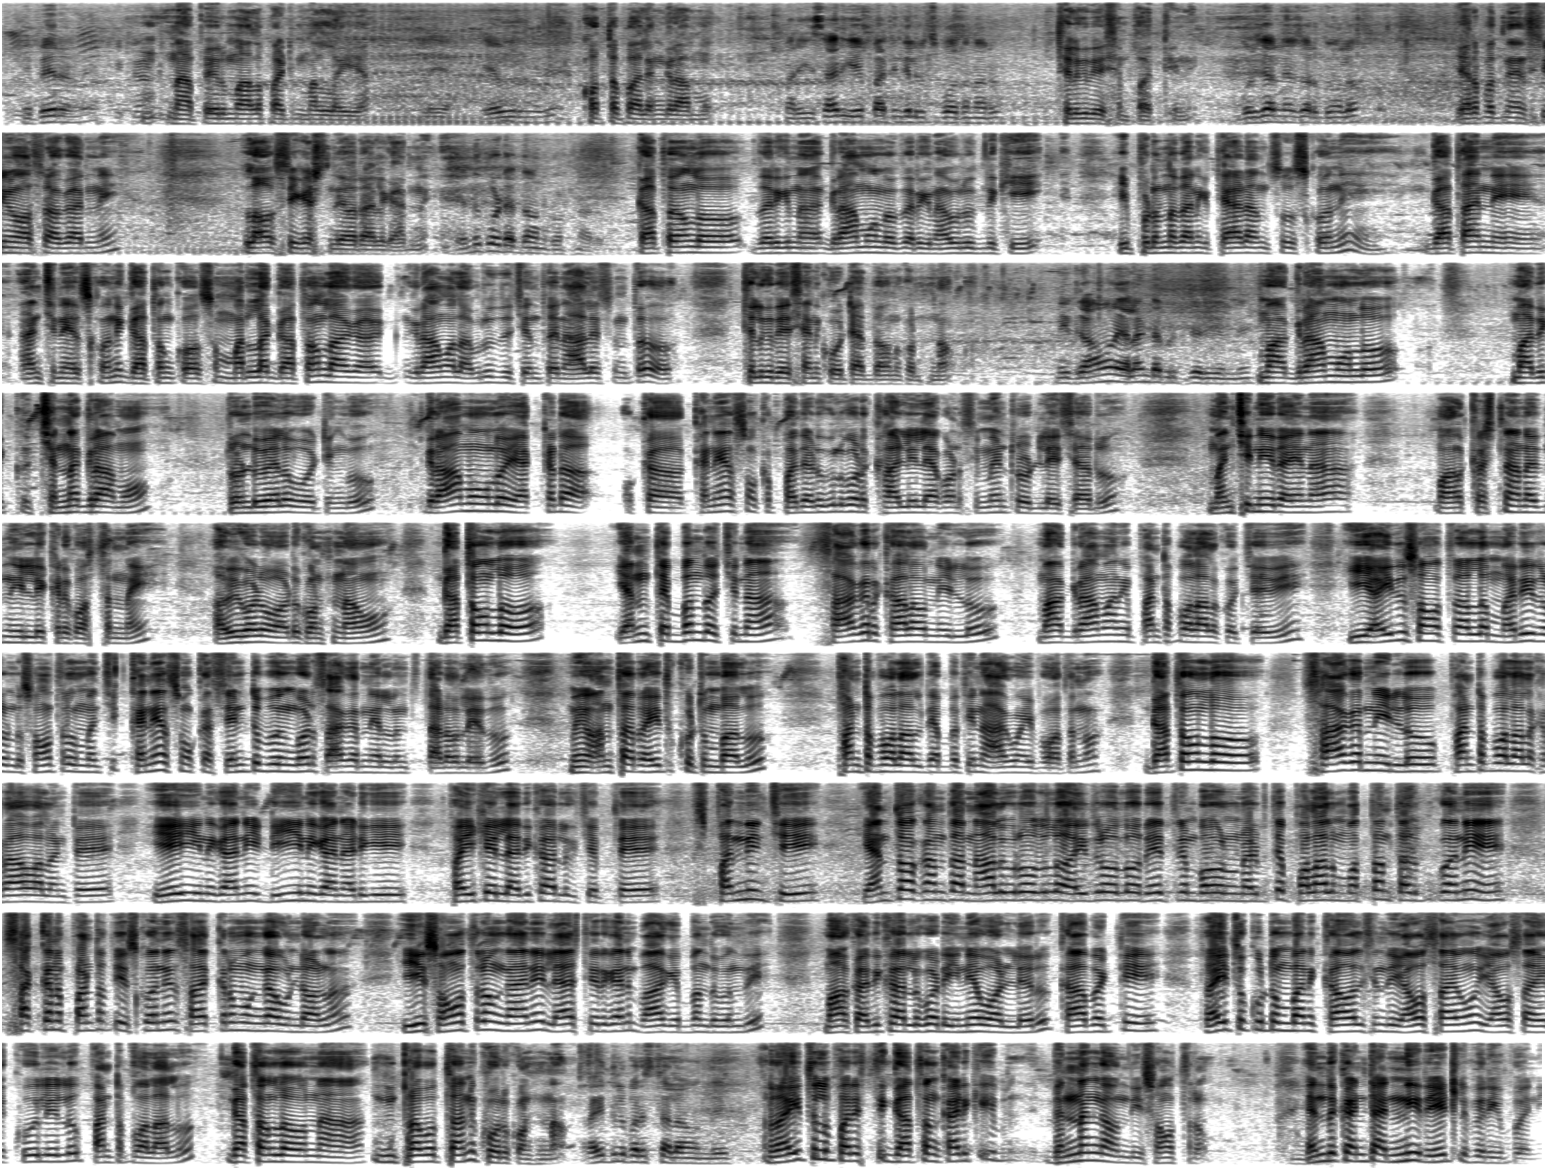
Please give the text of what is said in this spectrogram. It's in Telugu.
మీ పేరండి? నా పేరు మాలపాటి మల్లయ్య. ఏ ఊరు మీది? కొత్తపాలెం గ్రామం. మరి ఈసారి ఏ పార్టీని గెలిపించబోతున్నారు? తెలుగుదేశం పార్టీని. గురిజాల నియోజకవర్గంలో? ఎరపతినేని శ్రీనివాసరావు గారిని లావు శ్రీకృష్ణదేవరాయలు గారిని. ఎందుకు ఓటేద్దాం అనుకుంటున్నారు? గతంలో జరిగిన గ్రామంలో జరిగిన అభివృద్ధికి ఇప్పుడున్న దానికి తేడాను చూసుకొని గతాన్ని అంచనా వేసుకొని గతం కోసం మరలా గతంలాగా గ్రామాలు అభివృద్ధి చెందుతున్న ఆలస్యంతో తెలుగుదేశానికి ఓటేద్దాం అనుకుంటున్నాం. మీ గ్రామంలో ఎలాంటి అభివృద్ధి జరిగింది? మా గ్రామంలో మాది చిన్న గ్రామం రెండు వేల ఓటింగు. గ్రామంలో ఎక్కడ ఒక కనీసం ఒక పది అడుగులు కూడా ఖాళీ లేకుండా సిమెంట్ రోడ్లు వేశారు. మంచినీరు అయినా మా కృష్ణానది నీళ్ళు ఇక్కడికి వస్తున్నాయి. అవి కూడా వాడుకుంటున్నాము. గతంలో ఎంత ఇబ్బంది వచ్చినా సాగర్ కాలువ నీళ్ళు మా గ్రామానికి పంట పొలాలకు వచ్చేవి. ఈ ఐదు సంవత్సరాల్లో మరీ రెండు సంవత్సరాల మంచి కనీసం ఒక సెంటు భూమి కూడా సాగర్ నీళ్ళ నుంచి తడవలేదు. మేము అంతా రైతు కుటుంబాలు. పంట పొలాలు దెబ్బతిని ఆగమైపోతున్నాం. గతంలో సాగర్ నీళ్ళు పంట పొలాలకు రావాలంటే ఏఈని కానీ డిఈని కానీ అడిగి పైకెళ్ళి అధికారులకు చెప్తే స్పందించి ఎంతో కొంత నాలుగు రోజులు ఐదు రోజులు రేత్రింబావులు నడిపితే పొలాలు మొత్తం తడుపుకొని చక్కని పంట తీసుకొని సక్రమంగా ఉండేవాళ్ళం. ఈ సంవత్సరం కానీ లాస్ట్ ఇయర్ కానీ బాగా ఇబ్బందిగా ఉంది. మాకు అధికారులు కూడా వినేవాళ్ళు లేరు. కాబట్టి రైతు కుటుంబానికి కావాల్సింది వ్యవసాయం వ్యవసాయ కూలీలు పంట పొలాలు. గతంలో ఉన్న ప్రభుత్వాన్ని కోరుకుంటున్నాం. రైతుల పరిస్థితి ఎలా ఉంది? రైతుల పరిస్థితి గతం కాడికి భిన్నంగా ఉంది ఈ సంవత్సరం. ఎందుకంటే అన్ని రేట్లు పెరిగిపోయినాయి.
